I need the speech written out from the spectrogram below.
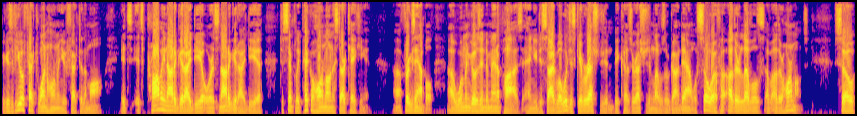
because if you affect one hormone, you affect them all. It's, it's probably not a good idea or it's not a good idea to simply pick a hormone and start taking it. Uh, for example, a woman goes into menopause and you decide, well, we'll just give her estrogen because her estrogen levels have gone down. Well, so have other levels of other hormones. So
